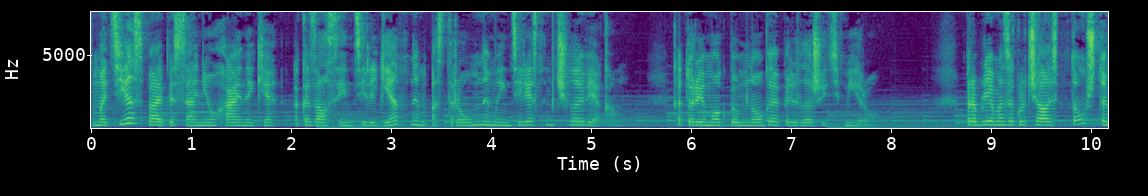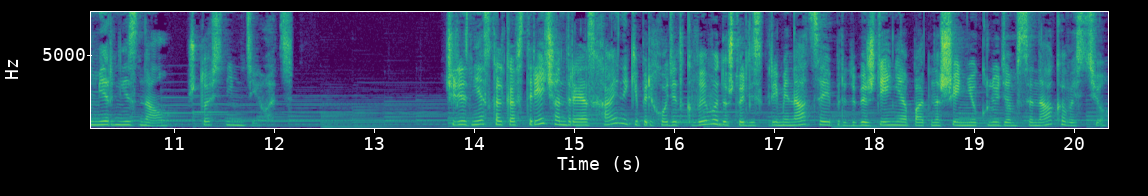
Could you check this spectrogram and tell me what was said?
Матиас, по описанию Хайнеке, оказался интеллигентным, остроумным и интересным человеком, который мог бы многое предложить миру. Проблема заключалась в том, что мир не знал, что с ним делать. Через несколько встреч Андреас Хайнеке приходит к выводу, что дискриминация и предубеждение по отношению к людям с инаковостью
